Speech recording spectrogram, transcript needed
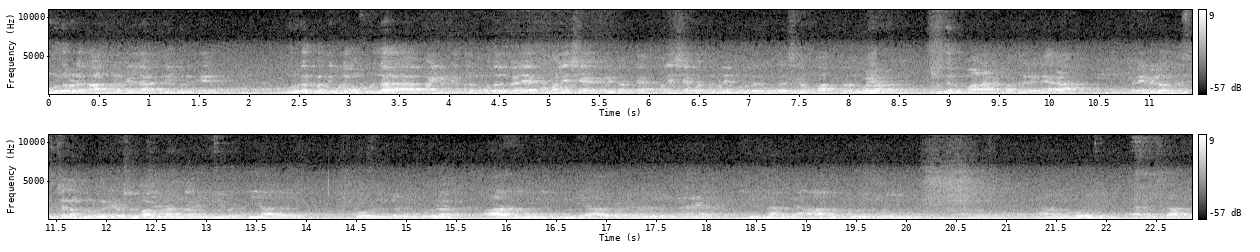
முருகரோட காலத்தில் எல்லா இடத்துலையும் இருக்கு. முருகர் பற்றி உலகம் ஃபுல்லாக பயணிக்கிறதுல முதல் வேலையாக இப்போ மலேசியாவுக்கு போயிட்டு வந்தேன். மலேசியா பத்துமலை முருகர் தரிசனம் பார்த்துட்டு வந்து முருகர் மாநாடு வந்திருக்கேன் நேராக விரைவில் வந்து சுவிட்சர்லாந்து முருகரையும் வச்சு பார்க்கலாங்க இருபத்தி ஆறு கோவில்கள் ஆறு மணி இந்திய ஆறு இஸ்லாமிய ஆறு முருகன் கோயில் கோயில் ஸ்டார்ட்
